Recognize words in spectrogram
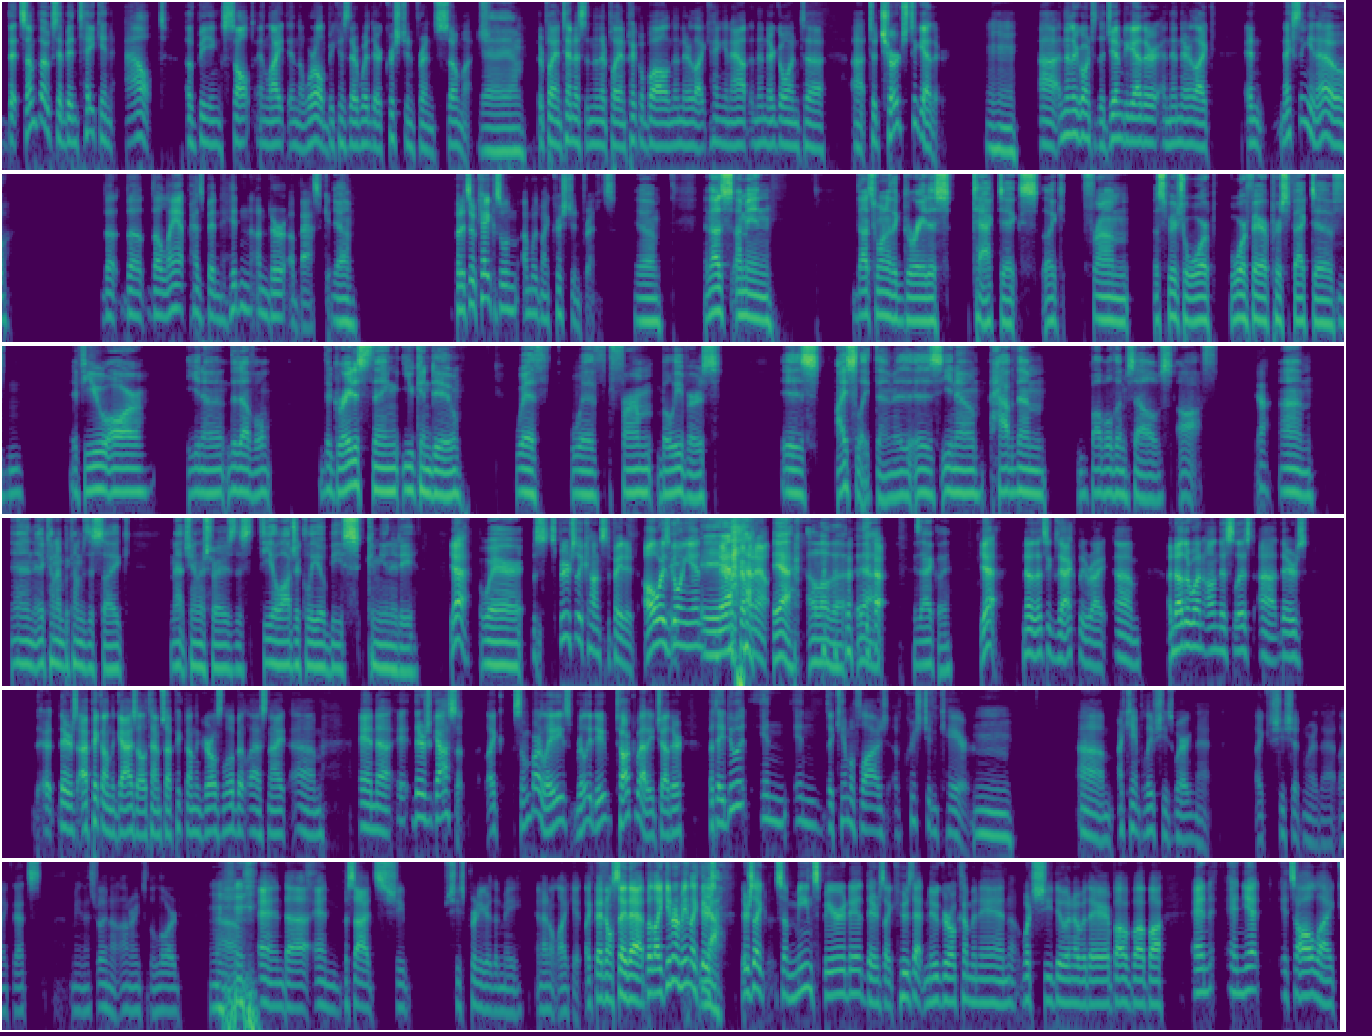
that some folks have been taken out of being salt and light in the world because they're with their Christian friends so much. Yeah. Yeah. They're playing tennis and then they're playing pickleball and then they're like hanging out and then they're going to uh, to church together Mm-hmm. uh, and then they're going to the gym together and then they're like and next thing you know the the the lamp has been hidden under a basket Yeah. but it's okay because I'm, I'm with my christian friends Yeah. And that's I mean that's one of the greatest tactics like from a spiritual war warfare perspective. If you are, you know, the devil, the greatest thing you can do with with firm believers is isolate them is, is you know have them bubble themselves off Yeah. um and it kind of becomes this like matt chandler's phrase this theologically obese community yeah where the spiritually constipated always going in yeah never coming out yeah i love that yeah, yeah exactly Yeah. No, that's exactly right. Um, another one on this list. Uh, there's, there's. I pick on the guys all the time, so I picked on the girls a little bit last night. Um, and uh, it, there's gossip. Like some of our ladies really do talk about each other, but they do it in in the camouflage of Christian care. mm, Um, I can't believe she's wearing that. Like she shouldn't wear that. Like that's. I mean, that's really not honoring to the Lord. Um, and uh and besides she she's prettier than me and i don't like it. Like they don't say that but like you know what i mean? Like there's yeah. there's like some mean spirited there's like who's that new girl coming in? What's she doing over there? Blah blah blah blah. And and yet it's all like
